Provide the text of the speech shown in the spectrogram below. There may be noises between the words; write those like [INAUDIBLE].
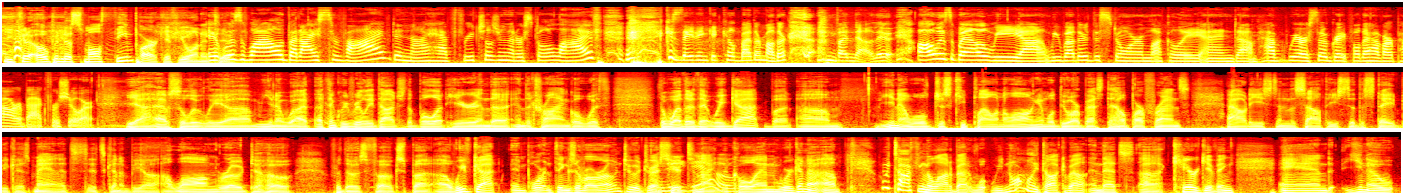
you could have [LAUGHS] opened a small theme park if you wanted it to. It was wild, but I survived, and I have three children that are still alive [LAUGHS] because they didn't get killed by their mother. [LAUGHS] but no, all was well. We uh, we weathered the storm, luckily, and um, have we are so grateful to have our power back for sure. Yeah, absolutely. Um, you know, I, I, think we really dodged the bullet here in the in the triangle with the weather that we got, but. Um, you know, we'll just keep plowing along and we'll do our best to help our friends out east and the southeast of the state because, man, it's it's going to be a, a, long road to hoe for those folks. But uh, we've got important things of our own to address we here tonight, do. Nicole, and we're going to um, we're talking a lot about what we normally talk about, and that's uh, caregiving. And you know,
